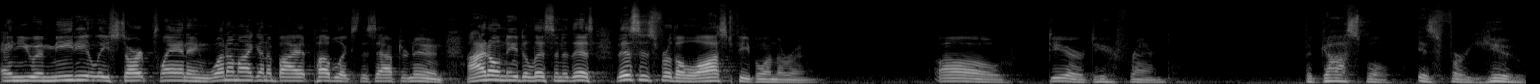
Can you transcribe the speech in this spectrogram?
and you immediately start planning, what am I going to buy at Publix this afternoon? I don't need to listen to this. This is for the lost people in the room. Oh, dear, dear friend, the gospel is for you.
